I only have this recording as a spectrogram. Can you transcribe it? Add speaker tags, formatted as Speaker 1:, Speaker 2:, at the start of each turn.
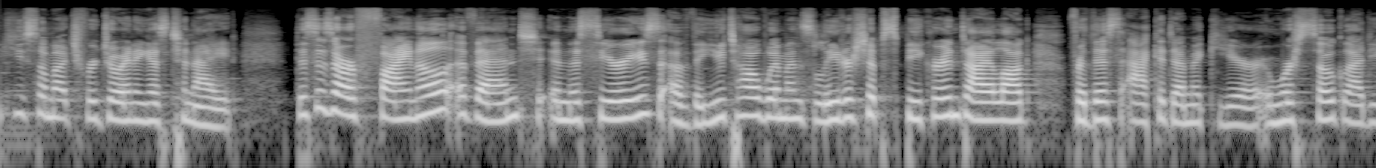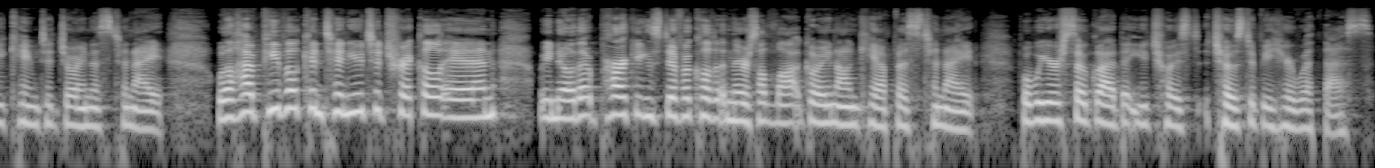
Speaker 1: thank you so much for joining us tonight. This is our final event in the series of the Utah Women's Leadership Speaker and Dialogue for this academic year, and we're so glad you came to join us tonight. We'll have people continue to trickle in. We know that parking's difficult and there's a lot going on campus tonight, but we are so glad that you chose, chose to be here with us.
